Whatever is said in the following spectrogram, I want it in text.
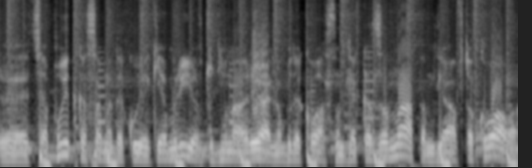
е, ця плитка, саме таку, як я мріяв. Тут вона реально буде класна для казана, там, для автоклава.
